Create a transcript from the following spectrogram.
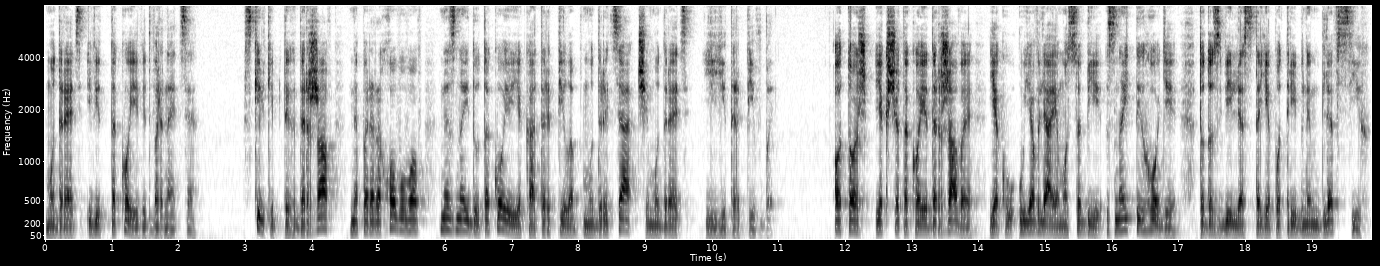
Мудрець і від такої відвернеться. Скільки б тих держав не перераховував, не знайду такої, яка терпіла б мудреця, чи мудрець її терпів би. Отож, якщо такої держави, яку уявляємо собі, знайти годі, то дозвілля стає потрібним для всіх,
